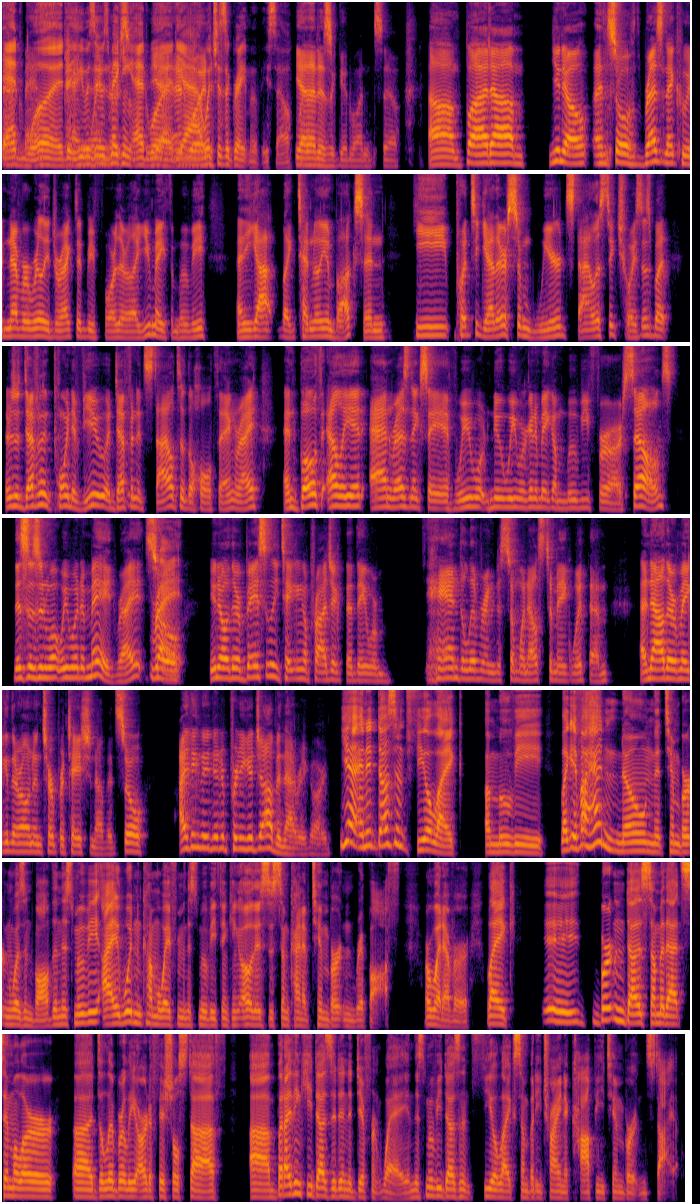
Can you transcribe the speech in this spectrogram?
Ed Batman Wood, he was he was making. Ed Wood, Ed yeah, Wood. which is a great movie. So Yeah, that is a good one. So, um, but um, you know, and so Resnick, who had never really directed before, they were like, "You make the movie," and he got like ten million bucks, and he put together some weird stylistic choices, but there's a definite point of view, a definite style to the whole thing, right? And both Elliott and Resnick say, if we were, knew we were going to make a movie for ourselves, this isn't what we would have made, right? So, Right. You know, they're basically taking a project that they were hand delivering to someone else to make with them and now they're making their own interpretation of it. So I think they did a pretty good job in that regard. Yeah, and it doesn't feel like a movie. Like if I hadn't known that Tim Burton was involved in this movie, I wouldn't come away from this movie thinking, "Oh, this is some kind of Tim Burton ripoff or whatever." Like eh, Burton does some of that similar, uh, deliberately artificial stuff, uh, but I think he does it in a different way. And this movie doesn't feel like somebody trying to copy Tim Burton's style.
